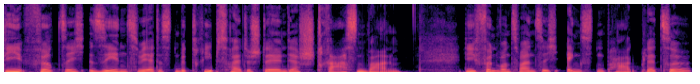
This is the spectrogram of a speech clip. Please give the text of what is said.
die 40 sehenswertesten Betriebshaltestellen der Straßenbahn, die 25 engsten Parkplätze,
